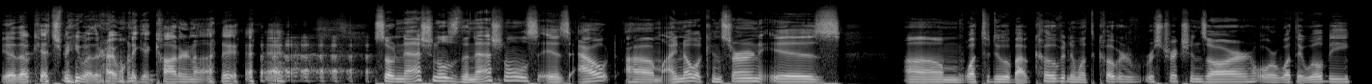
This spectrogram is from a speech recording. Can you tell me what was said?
Yeah, they'll catch me whether I want to get caught or not. so nationals, the nationals is out. Um, I know a concern is um, what to do about COVID and what the COVID restrictions are, or what they will be.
